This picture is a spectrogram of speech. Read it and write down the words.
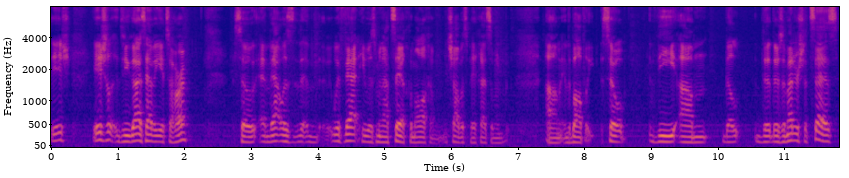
ish, do you guys have a Yitzhahara?" So and that was the, with that he was menatzeach the Malachim Shabbos Peichesim um, in the Bavli. So the um, the, the there's a medrash that says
